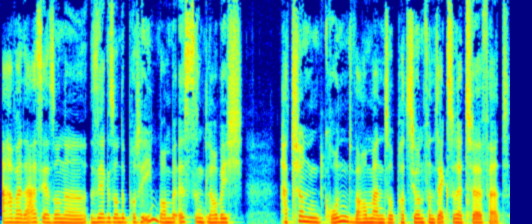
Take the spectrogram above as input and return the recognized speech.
Aber da es ja so eine sehr gesunde Proteinbombe ist, dann glaube ich, hat schon einen Grund, warum man so Portionen von sechs oder zwölf hat.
